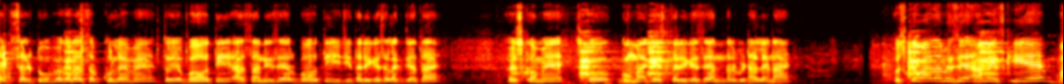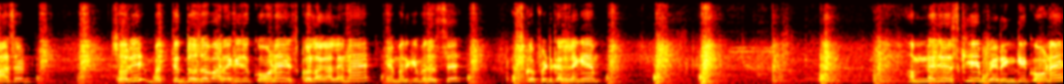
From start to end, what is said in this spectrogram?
एक्सल ट्यूब वगैरह सब खुले हैं तो ये बहुत ही आसानी से और बहुत ही इजी तरीके से लग जाता है। इसको हमें इसको घुमा के इस तरीके से अंदर बिठा लेना है। उसके बाद हम इसे, हमें इसकी ये बासठ सॉरी बत्तीस दो सौ बारह की जो कोण है, इसको लगा लेना है हैमर की मदद से। इसको फिट कर लेंगे हम। हमने जो इसकी बेरिंग की कोण है,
